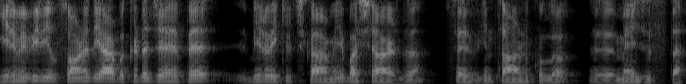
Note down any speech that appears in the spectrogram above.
21 yıl sonra Diyarbakır'da CHP bir vekil çıkarmayı başardı. Sezgin Tanrıkulu e, mecliste.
